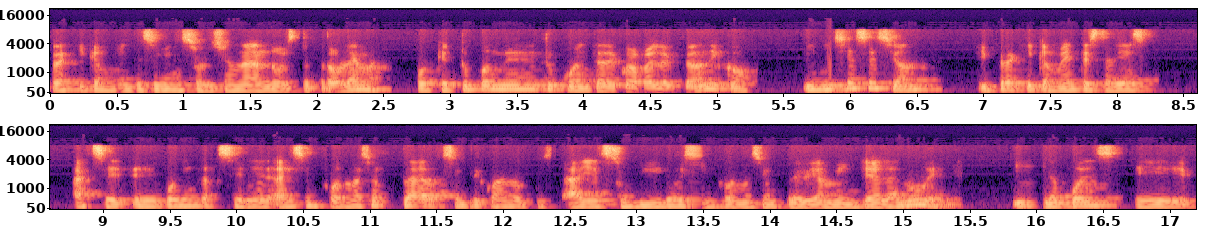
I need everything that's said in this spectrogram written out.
prácticamente se viene solucionando este problema porque tú pones tu cuenta de correo electrónico, inicia sesión y prácticamente estarías eh, pudiendo acceder a esa información, claro, siempre y cuando pues, hayas subido esa información previamente a la nube y la puedes eh,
